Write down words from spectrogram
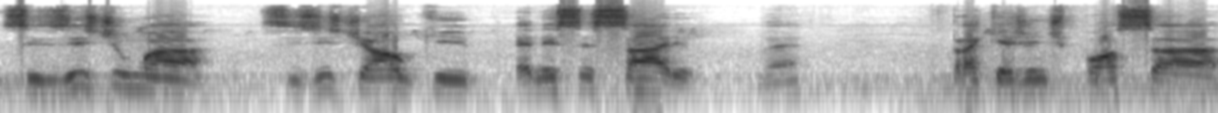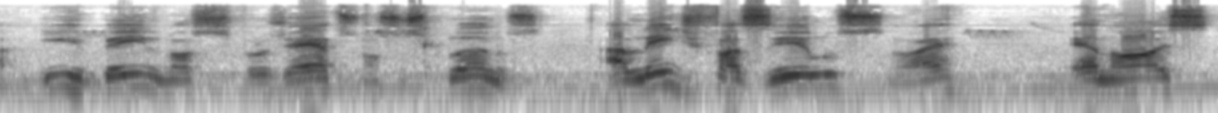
se existe uma se existe algo que é necessário, né, para que a gente possa ir bem nos nossos projetos, nossos planos, além de fazê-los, não é? É nós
